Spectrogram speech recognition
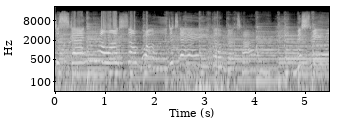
to stay. I want someone to take up my time. Miss me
